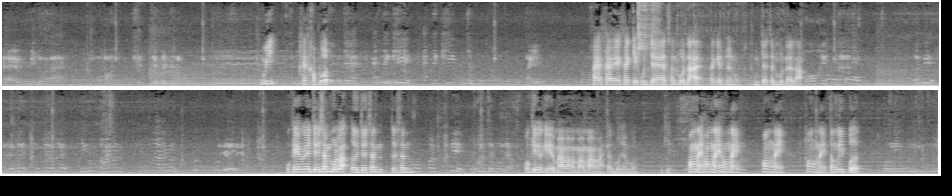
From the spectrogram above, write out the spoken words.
ไอ้มีตุ๊กตาอ๋อเก็บไว้ก่อนวิใครขับรถ ใครใครใครเก็บกุญแจชั้นบนได้ใครเก็บชั้นกุญแจชั้นบนได้ละโอเคเฮ้ยพี่โอเคโอเคโอเคทิ้งลูกตายมันทิ้งลูกตายมันเยอะดิโอเคโอเคเจอชั้นบนละเออเจอชั้นเจอชั้นพี่ผมขึ้นชั้นบนแล้วโอเคโอเคมามามามามาชั้นบนชั้นบนโอเคห้องไหนห้องไหนห้องไหน ห้องไหน ห้องไหนต้องรีบเปิดห้องนี้ห้องนี้ห้องนี้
